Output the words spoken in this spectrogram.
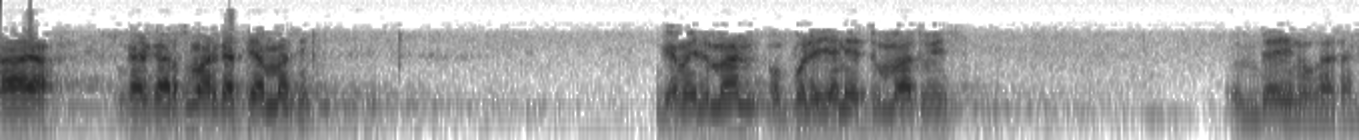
haya gargaarsuma argatte ammas gama ilmaan obboleeyyanii heddummaatuis hin beeynu gaatan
